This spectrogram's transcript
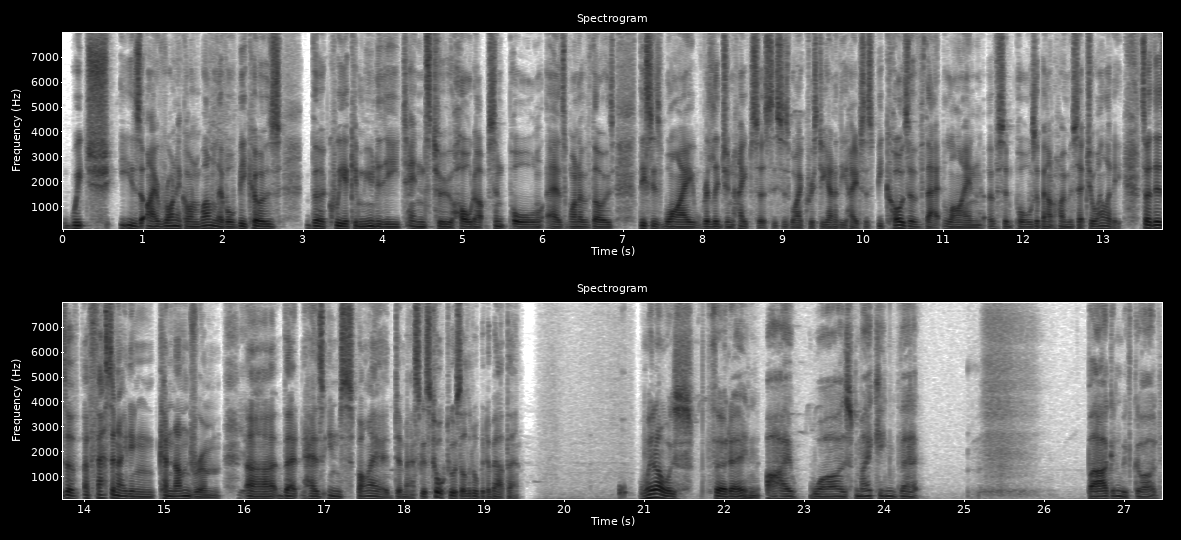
which is ironic on one level because the queer community tends to hold up St. Paul as one of those, this is why religion hates us, this is why Christianity hates us, because of that line of St. Paul's about homosexuality. So there's a, a fascinating conundrum uh, that has inspired Damascus. Talk to us a little bit about that. When I was 13, I was making that bargain with God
